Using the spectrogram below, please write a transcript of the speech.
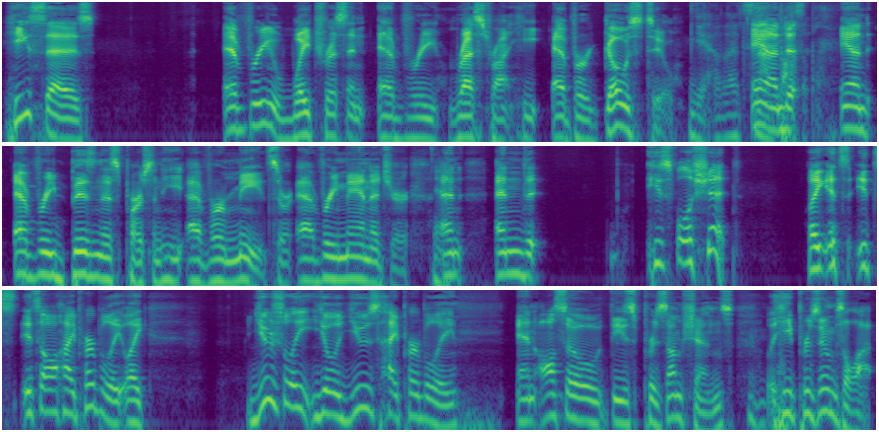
he says every waitress in every restaurant he ever goes to Yeah, that's And- not possible. and every business person he ever meets or every manager Yeah. and and he's full of shit like it's it's it's all hyperbole. Like usually you'll use hyperbole and also these presumptions. He presumes a lot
